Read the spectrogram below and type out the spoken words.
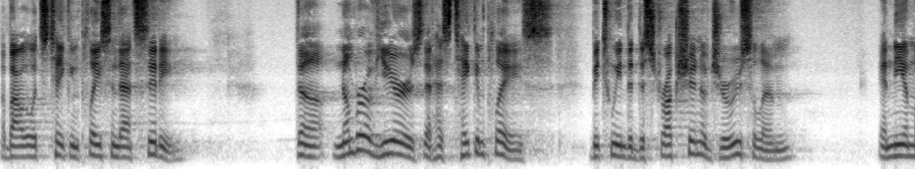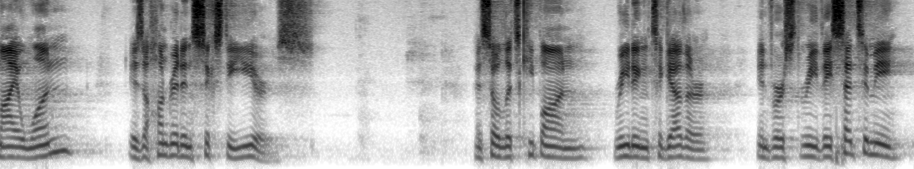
about what's taking place in that city. The number of years that has taken place between the destruction of Jerusalem and Nehemiah 1 is 160 years. And so let's keep on reading together in verse 3. They said to me,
